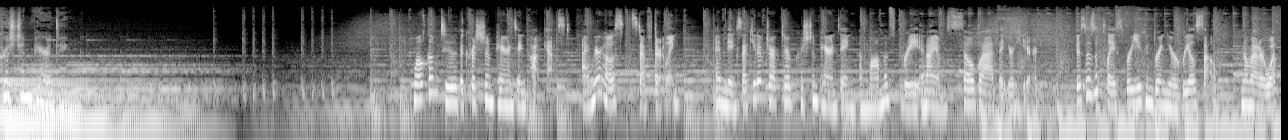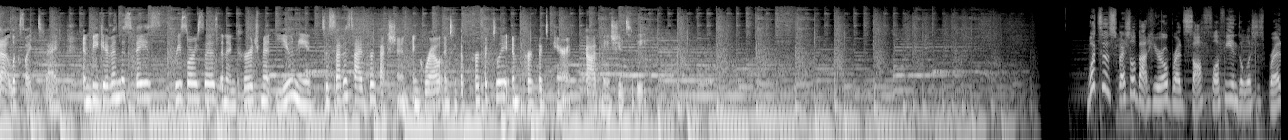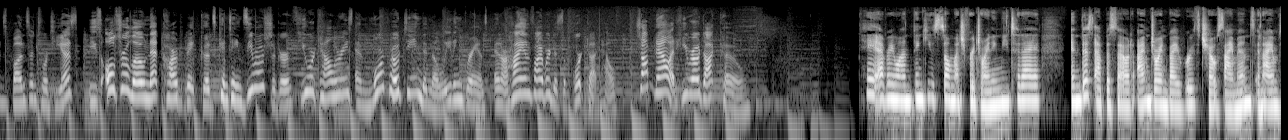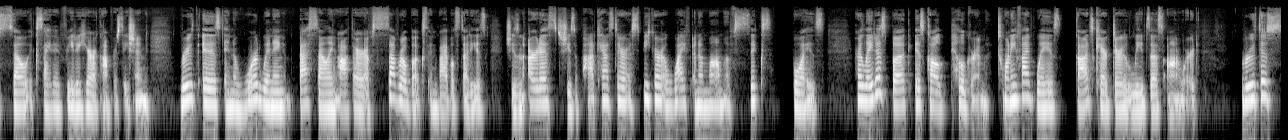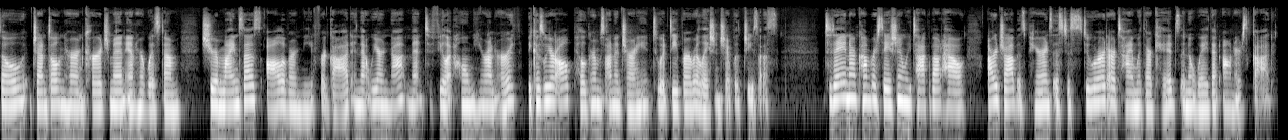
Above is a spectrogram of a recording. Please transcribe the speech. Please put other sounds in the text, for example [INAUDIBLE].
Christian Parenting. Welcome to the Christian Parenting Podcast. I'm your host, Steph Thurling. I'm the Executive Director of Christian Parenting, a mom of three, and I am so glad that you're here. This is a place where you can bring your real self, no matter what that looks like today, and be given the space, resources, and encouragement you need to set aside perfection and grow into the perfectly imperfect parent God made you to be. Special about Hero Bread's soft, fluffy, and delicious breads, buns, and tortillas? These ultra low net carb baked goods contain zero sugar, fewer calories, and more protein than the leading brands, and are high in fiber to support gut health. Shop now at hero.co. Hey everyone, thank you so much for joining me today. In this episode, I'm joined by Ruth Chou Simons, and I am so excited for you to hear our conversation. Ruth is an award winning, best selling author of several books and Bible studies. She's an artist, she's a podcaster, a speaker, a wife, and a mom of six boys. Her latest book is called Pilgrim 25 Ways God's Character Leads Us Onward. Ruth is so gentle in her encouragement and her wisdom. She reminds us all of our need for God and that we are not meant to feel at home here on earth because we are all pilgrims on a journey to a deeper relationship with Jesus. Today, in our conversation, we talk about how our job as parents is to steward our time with our kids in a way that honors God,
